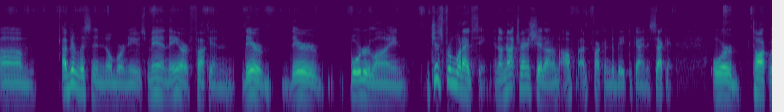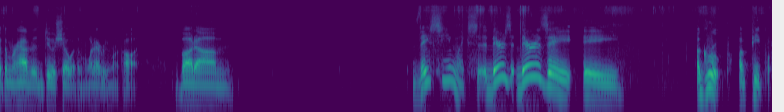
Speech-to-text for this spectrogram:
Um, I've been listening to No More News. Man, they are fucking. They're they're borderline. Just from what I've seen, and I'm not trying to shit on them. I'll I'd fucking debate the guy in a second, or talk with him, or have a do a show with him, whatever you want to call it. But um, they seem like there's there is a a a group of people.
